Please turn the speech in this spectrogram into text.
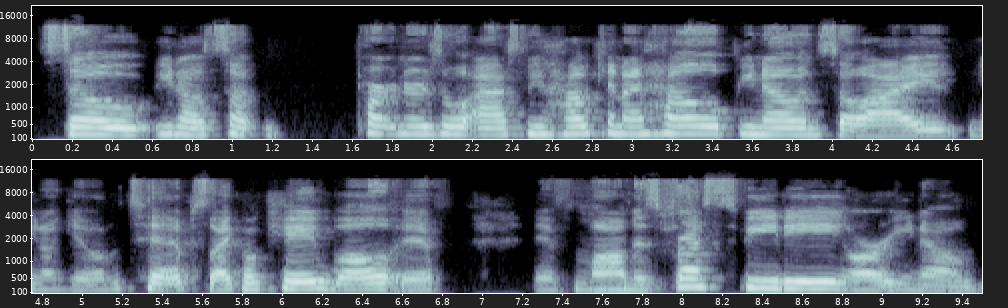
So, you know, some partners will ask me, how can I help? You know, and so I, you know, give them tips like, okay, well, if, if mom is breastfeeding or, you know,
